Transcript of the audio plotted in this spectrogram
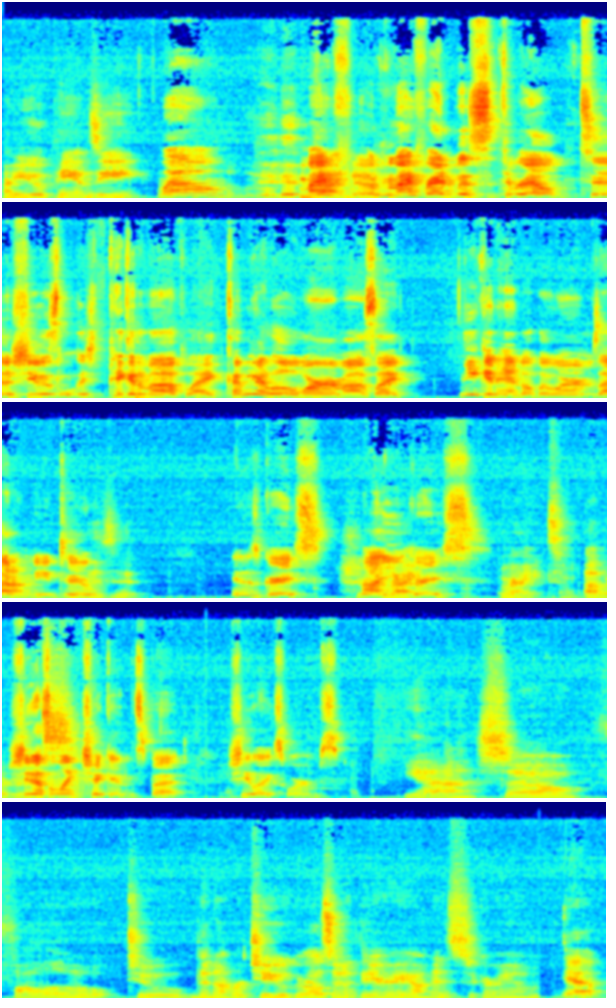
Are you a pansy? Well, my my friend was thrilled to. She was picking them up, like, "Come here, little worm." I was like, "You can handle the worms. I don't need to." is it? It was Grace, not you, Right. Grace. Right. Other She doesn't like chickens, but she likes worms. Yeah, so follow to the number two girls in a theory on Instagram. Yep.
